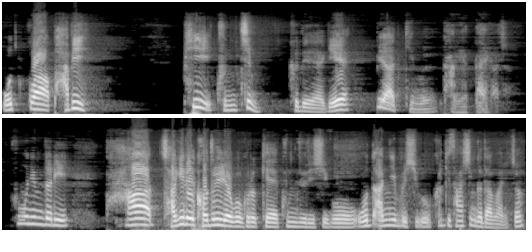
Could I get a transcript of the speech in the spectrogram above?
옷과 밥이 피군침 그대에게 빼앗김을 당했다 이거죠. 부모님들이 다 자기를 거두려고 그렇게 굶주리시고 옷 안 입으시고 그렇게 사신 거다 말이죠.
